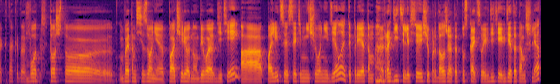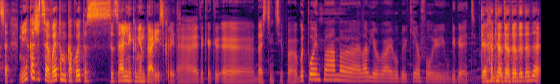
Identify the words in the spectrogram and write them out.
Так, так и должно Вот быть. то, что в этом сезоне поочередно убивают детей, а полиция с этим ничего не делает, и при этом родители все еще продолжают отпускать своих детей где-то там шляться, мне кажется, в этом какой-то социальный комментарий скрыт. Э, Это как э, Дастин, типа, good point, mom, I love you, I will be careful, и убегает. типа. Да, да, да, да, да, да, да.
